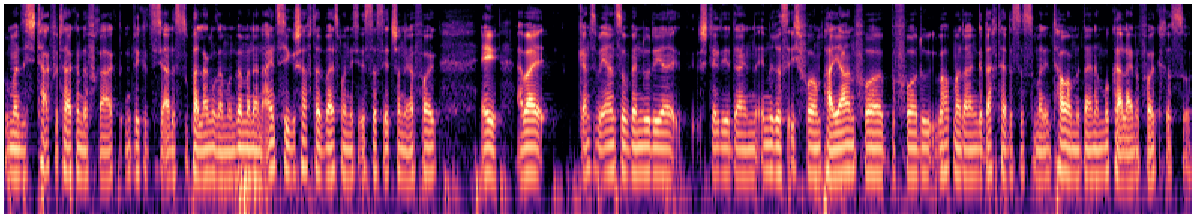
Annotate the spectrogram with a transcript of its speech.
wo man sich Tag für Tag hinterfragt, entwickelt sich alles super langsam. Und wenn man dann ein Ziel geschafft hat, weiß man nicht, ist das jetzt schon ein Erfolg? Ey, aber ganz im Ernst, so wenn du dir, stell dir dein inneres Ich vor ein paar Jahren vor, bevor du überhaupt mal daran gedacht hättest, dass du mal den Tower mit deiner Mucke alleine voll kriegst. So.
